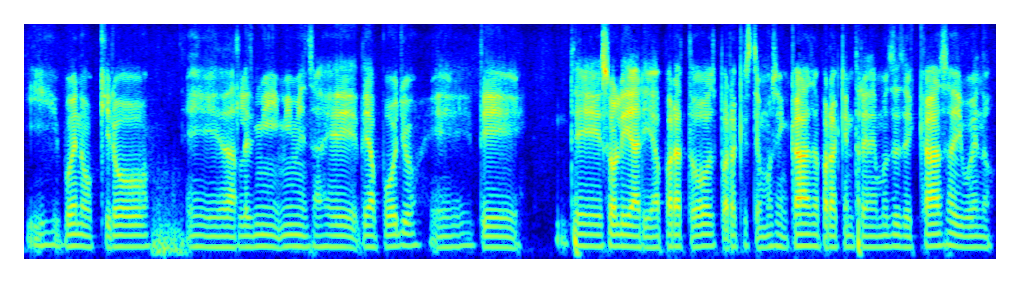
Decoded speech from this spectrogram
Y bueno, quiero eh, darles mi, mensaje de, de apoyo, de, de solidaridad para todos, para que estemos en casa, para que entrenemos desde casa. Y bueno,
